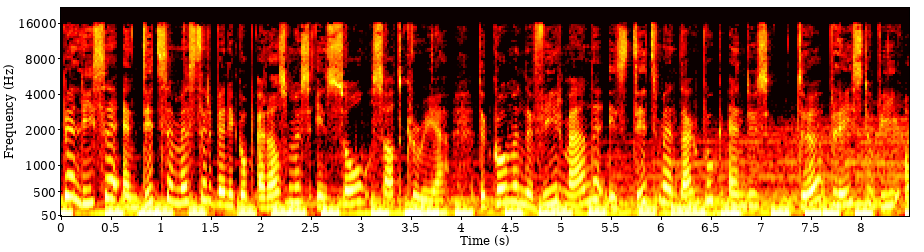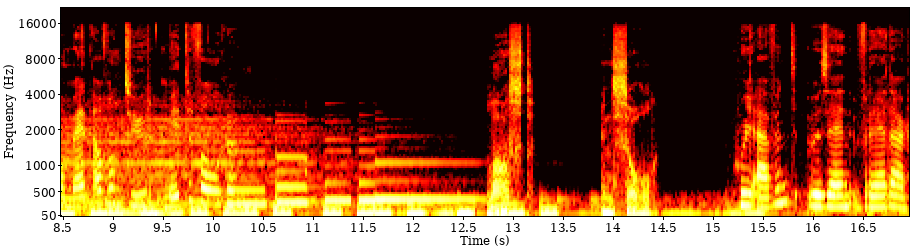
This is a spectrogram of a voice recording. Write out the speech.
ben Lise en dit semester ben ik op Erasmus in Seoul, South Korea. De komende vier maanden is dit mijn dagboek en dus de place to be om mijn avontuur mee te volgen. Lost in Seoul. Goedenavond, we zijn vrijdag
